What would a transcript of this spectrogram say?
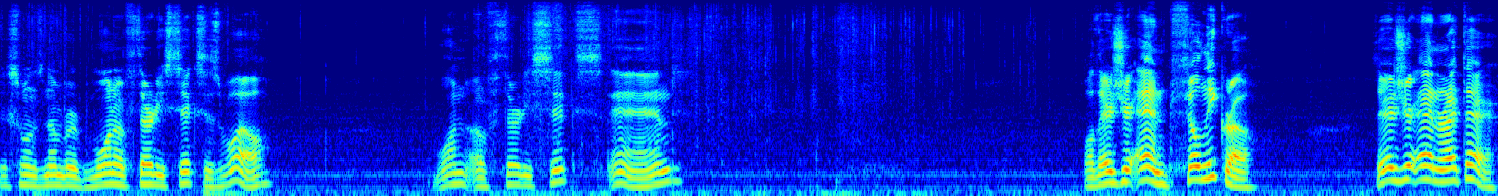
This one's numbered 1 of 36 as well. 1 of 36. And. Well, there's your N. Phil Niekro. There's your N right there.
